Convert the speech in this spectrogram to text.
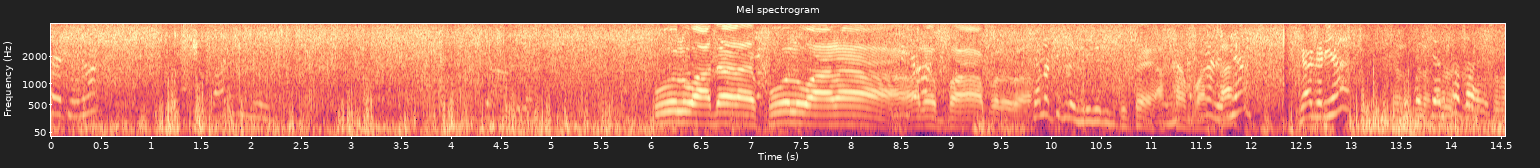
येत नाही ना गाडी दे. फुल वादळ आहे फुल वारा. अरे बाप रे बाप. चला तिकडे घरी घरी. कुठे आहे? असा बसा. या. घ्या घरी या. चला, पण चला, त्यांचाच चला, आहे. चला.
